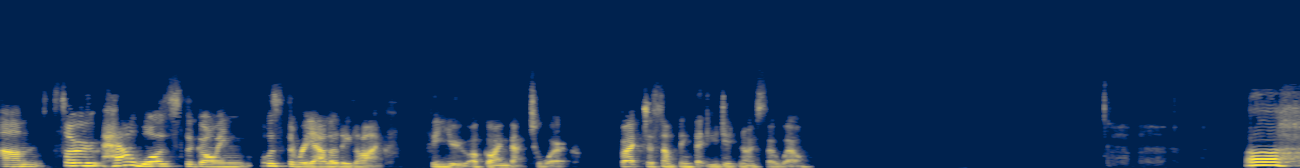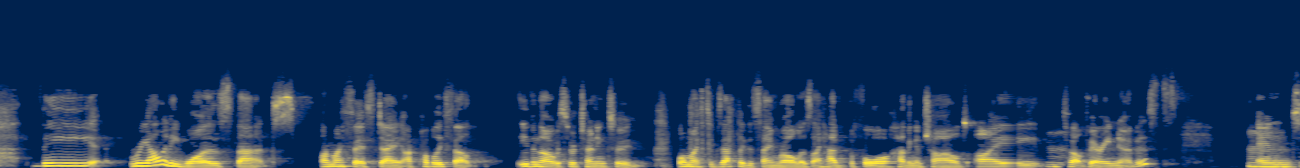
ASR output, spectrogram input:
Um, so, how was the going? What was the reality like for you of going back to work, back to something that you did know so well? Uh, the reality was that on my first day, I probably felt even though I was returning to almost exactly the same role as I had before having a child, I mm. felt very nervous. Mm. And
